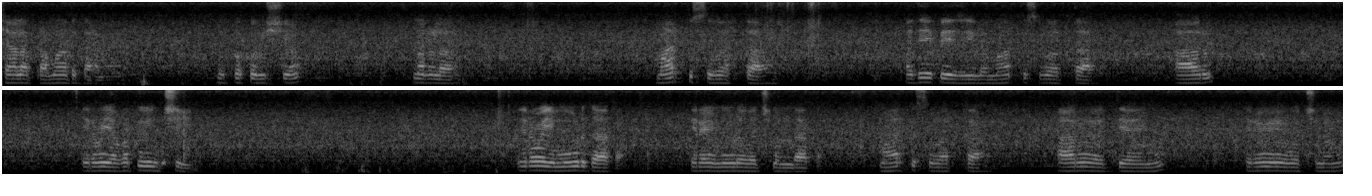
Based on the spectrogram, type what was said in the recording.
చాలా ప్రమాదకరమైన ఇంకొక విషయం మరలా మార్పు సువార్త అదే పేజీలో మార్పు సువార్త ఆరు ఇరవై ఒకటి నుంచి ఇరవై మూడు దాకా ఇరవై మూడో వచనం దాకా. మార్పు సువార్త ఆరో అధ్యాయము ఇరవై వచనము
